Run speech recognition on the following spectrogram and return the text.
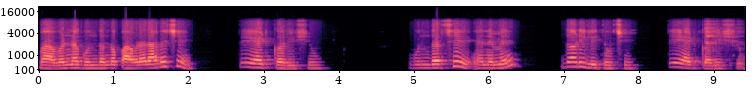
બાવળના ગુંદરનો પાવડર આવે છે, તે એડ કરીશું. ગુંદર છે એને મેં દળી લીધો છે, તે એડ કરીશું.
